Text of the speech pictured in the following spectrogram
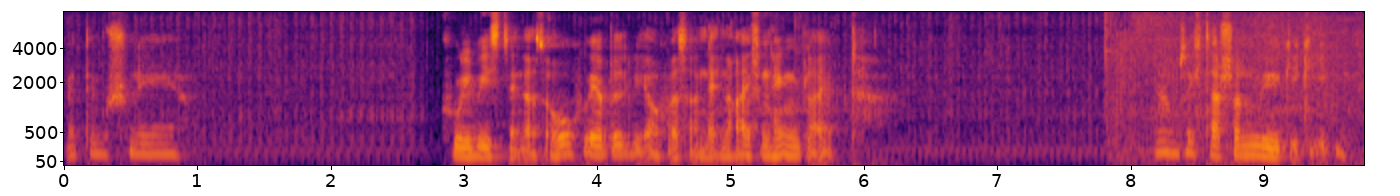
mit dem Schnee. Cool, wie es denn da so hochwirbelt, wie auch was an den Reifen hängen bleibt. Die haben sich da schon Mühe gegeben.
